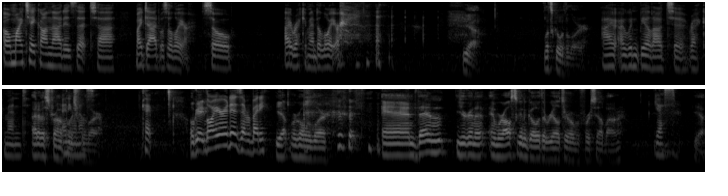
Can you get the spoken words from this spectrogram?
Oh, my take on that is that uh, my dad was a lawyer, so I recommend a lawyer. yeah, let's go with a lawyer. I, I wouldn't be allowed to recommend. I'd have a strong push for a else? lawyer. Okay. Okay. Lawyer it is, everybody. Yep, we're going with lawyer. and then you're gonna, and we're also gonna go with a realtor over for sale by owner. Yes, Yep.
